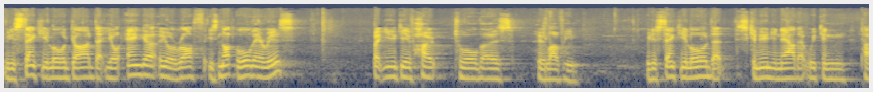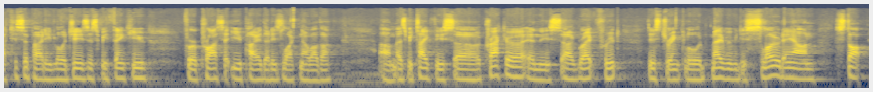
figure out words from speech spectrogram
We just thank you, Lord God, that your anger your wrath is not all there is, but you give hope to all those who love him. We just thank you, Lord, that this communion now that we can participate in, Lord Jesus, we thank you for a price that you pay that is like no other. Um, as we take this uh, cracker and this uh, grapefruit, this drink, Lord, maybe we just slow down, stop,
